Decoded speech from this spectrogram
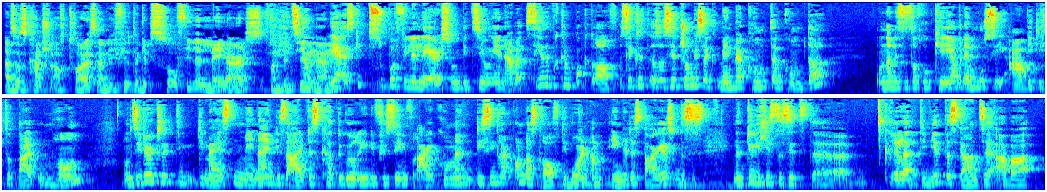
Also es kann schon auch toll sein. Ich finde, da gibt es so viele Layers von Beziehungen. Ja, es gibt super viele Layers von Beziehungen, aber sie hat einfach keinen Bock drauf. Sie hat, also sie hat schon gesagt, wenn wer kommt, dann kommt er. Und dann ist es auch okay, aber der muss sie auch wirklich total umhauen. Und sie hat gesagt, die, die meisten Männer in dieser Alterskategorie, die für sie in Frage kommen, die sind halt anders drauf. Die wollen am Ende des Tages, und das ist, natürlich ist das jetzt, äh, relativiert das Ganze, aber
